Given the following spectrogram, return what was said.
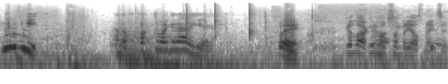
Sweet. How the fuck do I get out of here? Wait. Good luck. I hope somebody else makes it.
